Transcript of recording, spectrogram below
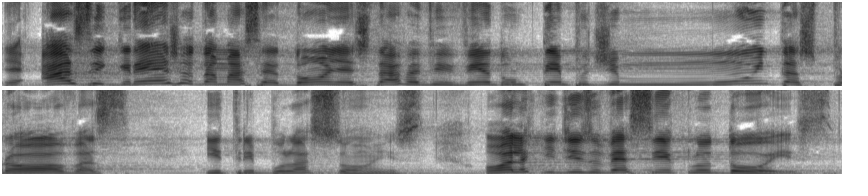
é, as igrejas da Macedônia estavam vivendo um tempo de muitas provas e tribulações. Olha que diz o versículo 2.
